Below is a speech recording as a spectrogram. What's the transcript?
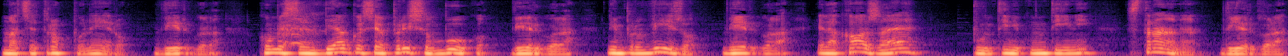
ma c'è troppo nero, virgola, come se nel bianco si aprisse un buco, virgola, d'improvviso, virgola, e la cosa è, puntini puntini, strana, virgola,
